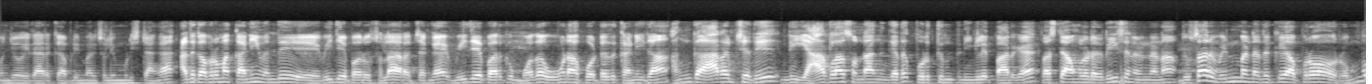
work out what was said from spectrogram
கொஞ்சம் இதாக இருக்கு அப்படின்னு மாதிரி சொல்லி முடிச்சிட்டாங்க. அதுக்கப்புறமா கனி வந்து விஜய் பார்வை சொல்ல ஆரம்பிச்சாங்க. விஜய் பார்க்கு முத ஊனா போட்டது கனி தான். அங்க ஆரம்பிச்சது இந்த யாரெல்லாம் சொன்னாங்கிறத பொறுத்து இருந்து நீங்களே பாருங்க. ஃபர்ஸ்ட் அவங்களோட ரீசன் என்னன்னா துஷார் வின் பண்ணதுக்கு அப்புறம் ரொம்ப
